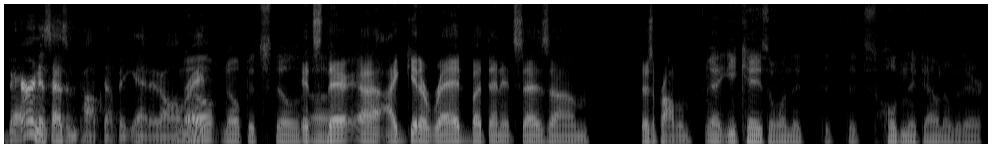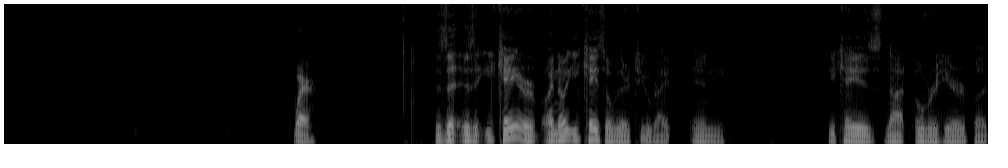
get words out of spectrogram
Baroness hasn't popped up it yet at all, no, right? nope, it's still It's uh, there. Uh, I get a red, but then it says um, there's a problem. Yeah, EK is the one that, that that's holding it down over there. Where? Is it is it EK or I know EK's over there too, right? In EK is not over here, but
